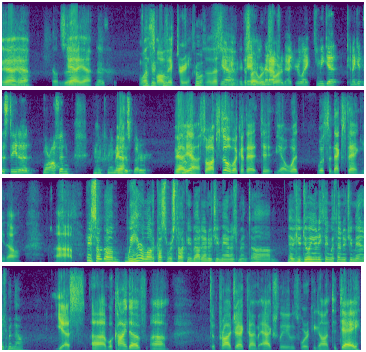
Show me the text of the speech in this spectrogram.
Yeah, you know? yeah. Was, uh, yeah, yeah one okay, small cool. victory. Cool. So that's yeah. You, that's and, what I work and then for. after that, you're like, can we get? Can I get this data more often? You know, can I make yeah. this better? Yeah, okay. yeah. So I'm still looking at to you know what what's the next thing you know. Um, hey, so um, we hear a lot of customers talking about energy management. Um, are you doing anything with energy management now? Yes. Uh, well, kind of. Um, the project I'm actually was working on today.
